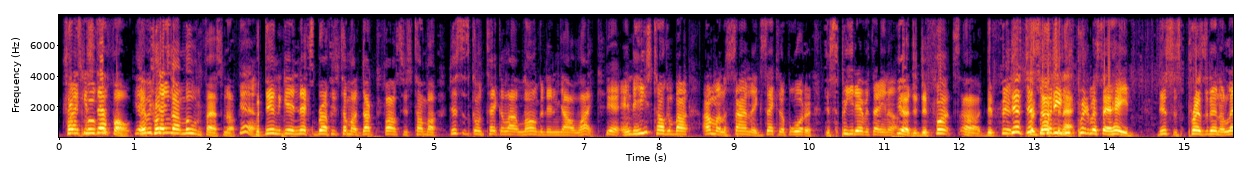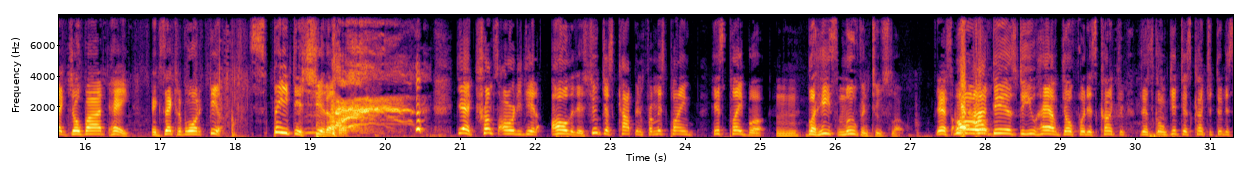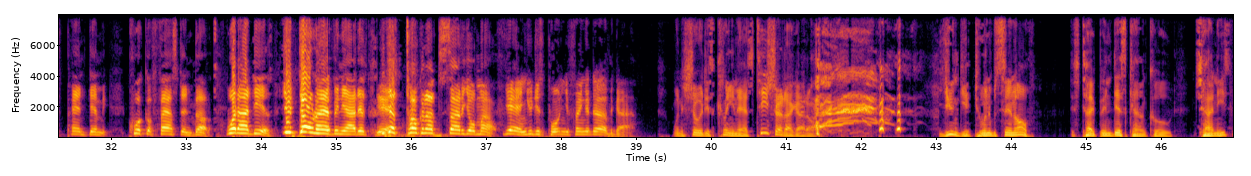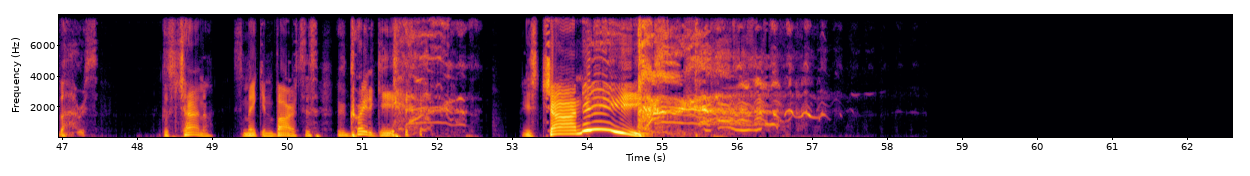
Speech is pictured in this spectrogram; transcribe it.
Trump's their fault. Yeah, Everything- Trump's not moving fast enough. Yeah. But then again, next breath, he's talking about Dr. Fauci's talking about this is going to take a lot longer than y'all like. yeah, and he's talking about I'm gonna sign an executive order to speed everything up. Yeah, the defense, uh, defense This, this is what he, he's pretty much saying. Hey, this is President-elect Joe Biden. Hey, executive order here, speed this shit up. Yeah, Trump's already did all of this. You're just copying from his plain his playbook, but he's moving too slow. Yes, What all ideas do you have, Joe, for this country that's going to get this country through this pandemic quicker, faster, and better? What ideas? You don't have any ideas. You're just talking out the side of your mouth. yeah, and you're just pointing your finger at the other guy. Want to show you this clean ass T-shirt I got on? you can get twenty percent off. Just type in discount code Chinese virus, because China is making viruses great again. it's Chinese.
